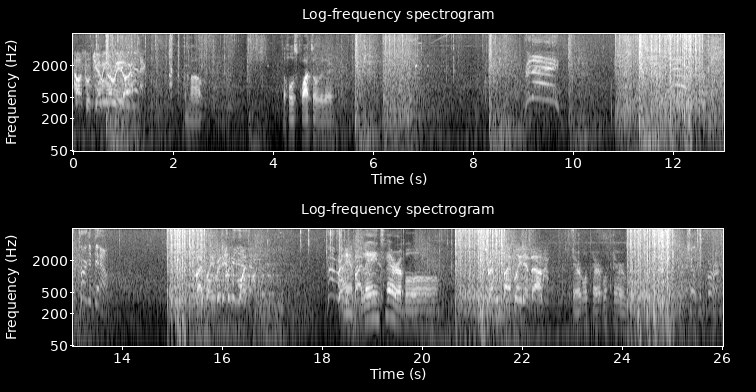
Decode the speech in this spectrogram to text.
Hostile jamming our radar. I'm out. The whole squad's over there. Grenade. Target down. Spy plane ready for deployment. Cover. I Friendly am spy playing plane. terrible. Friendly spy plane inbound. Terrible, terrible, terrible. Kill confirmed.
